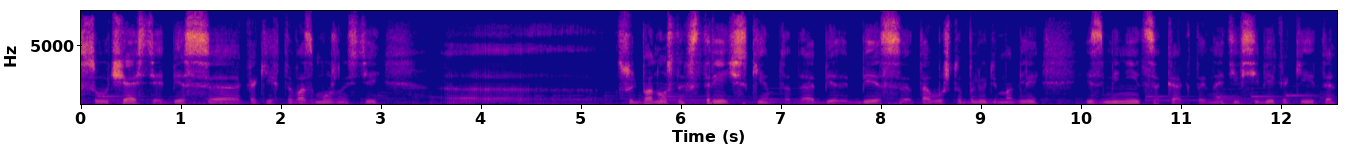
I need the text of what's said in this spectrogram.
соучастия, без э, каких-то возможностей судьбоносных встреч с кем-то, да, без, без того, чтобы люди могли измениться как-то, найти в себе какие-то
